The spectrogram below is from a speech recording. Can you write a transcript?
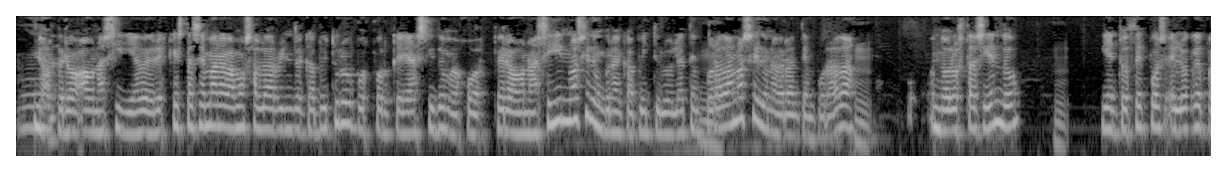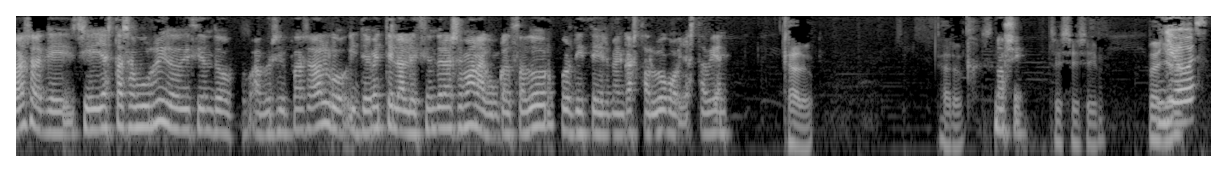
No, pero aún así, a ver, es que esta semana vamos a hablar bien del capítulo, pues porque ha sido mejor. Pero aún así no ha sido un gran capítulo. La temporada no, ha sido una gran temporada. Mm. No lo está siendo. Mm. Y entonces, pues es lo que pasa, que si ya estás aburrido diciendo, a ver si pasa algo, y te mete la lección de la semana con calzador, pues dices, venga, hasta luego, ya está bien. Claro. Claro. No sé. Sí, sí, sí. Pues yo Yo no- es-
